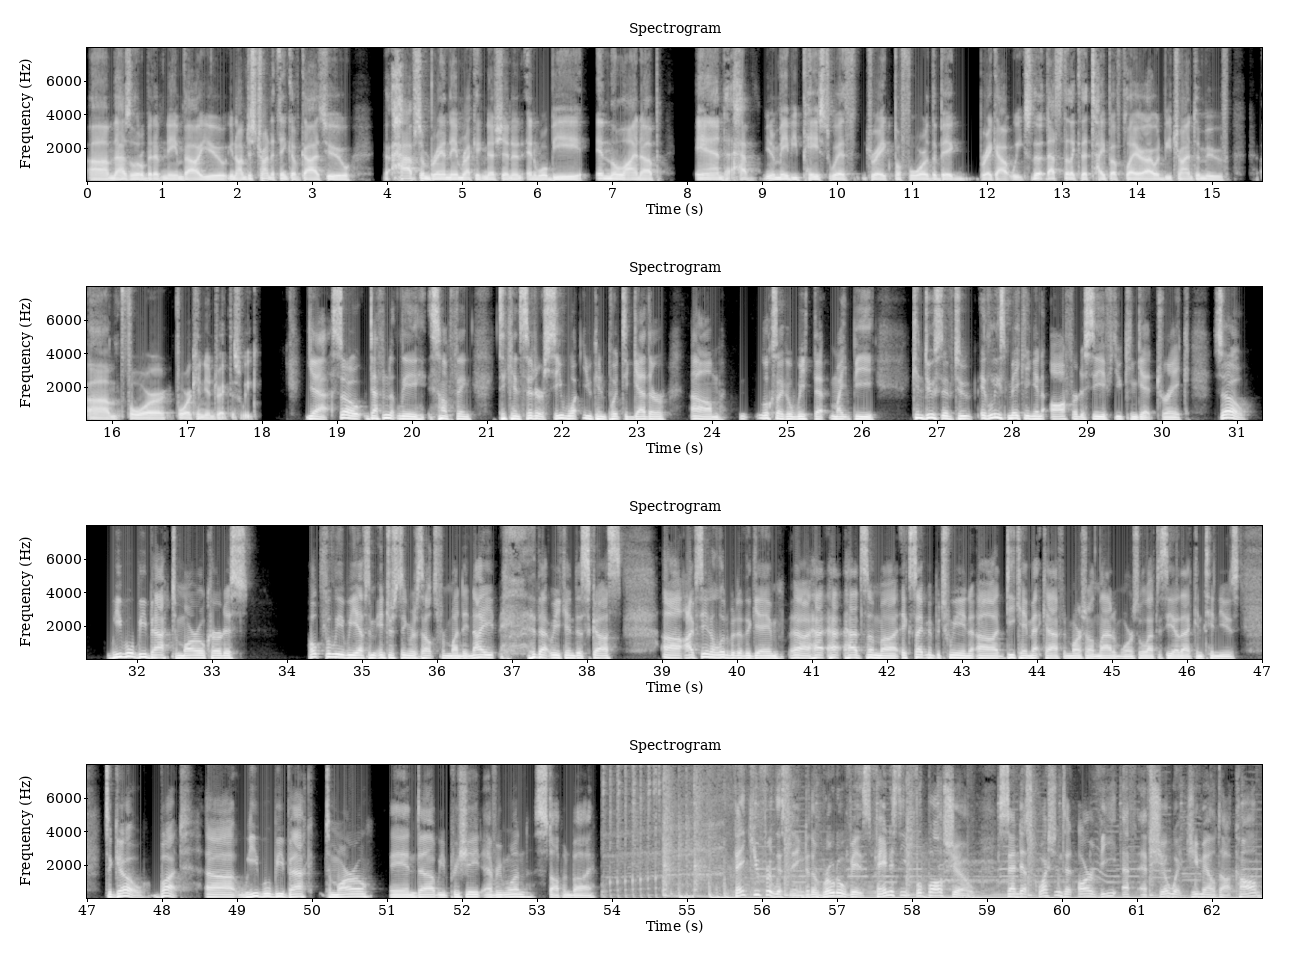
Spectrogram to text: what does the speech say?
um, that has a little bit of name value. You know, I'm just trying to think of guys who have some brand name recognition and, and will be in the lineup and have you know maybe paced with Drake before the big breakout weeks. So that's the, like the type of player I would be trying to move um, for for Kenyan Drake this week. Yeah, so definitely something to consider. See what you can put together. Um, looks like a week that might be conducive to at least making an offer to see if you can get Drake. So we will be back tomorrow, Curtis hopefully we have some interesting results from Monday night that we can discuss. Uh, I've seen a little bit of the game. Uh, ha- had some uh, excitement between uh, DK Metcalf and Marshon Lattimore, so we'll have to see how that continues to go. But uh, we will be back tomorrow, and uh, we appreciate everyone stopping by. Thank you for listening to the RotoViz Fantasy Football Show. Send us questions at rvffshow at gmail.com.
